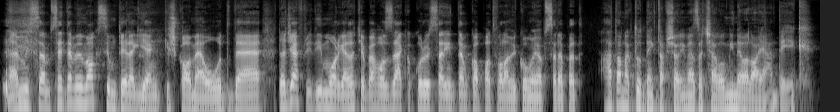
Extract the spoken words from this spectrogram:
nem hiszem, szerintem ő maximum tényleg ilyen kis cameót, de, de a Jeffrey Dean Morgan, hogyha behozzák, akkor ő szerintem kaphat valami komolyabb szerepet. Hát annak tudnék tapsolni, mert ez a csávó mindenhol ajándék.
